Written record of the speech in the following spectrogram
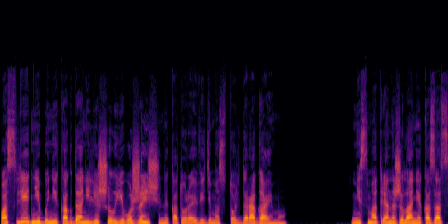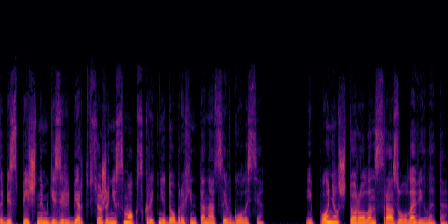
Последний бы никогда не лишил его женщины, которая, видимо, столь дорога ему. Несмотря на желание казаться беспечным, Гизельберт все же не смог скрыть недобрых интонаций в голосе и понял, что Роланд сразу уловил это.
